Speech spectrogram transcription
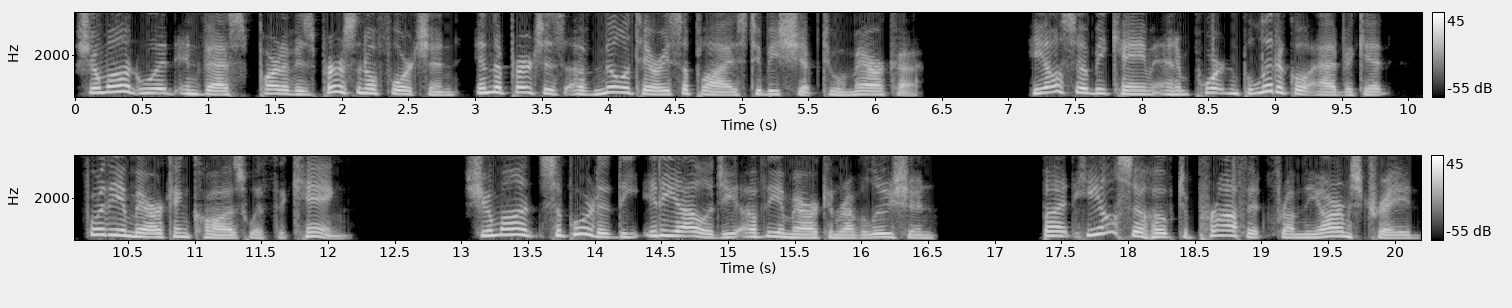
Chaumont would invest part of his personal fortune in the purchase of military supplies to be shipped to America. He also became an important political advocate for the American cause with the king. Chaumont supported the ideology of the American Revolution, but he also hoped to profit from the arms trade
